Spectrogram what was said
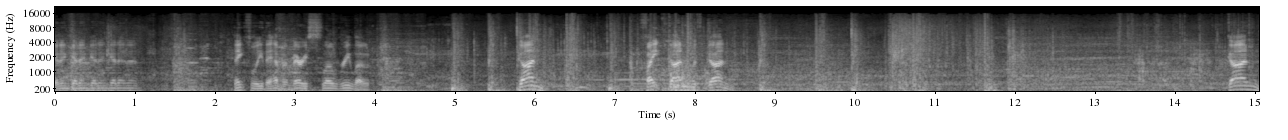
Get in, get in, get in, get in. Thankfully, they have a very slow reload. Gun! Fight gun with gun. Gun!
